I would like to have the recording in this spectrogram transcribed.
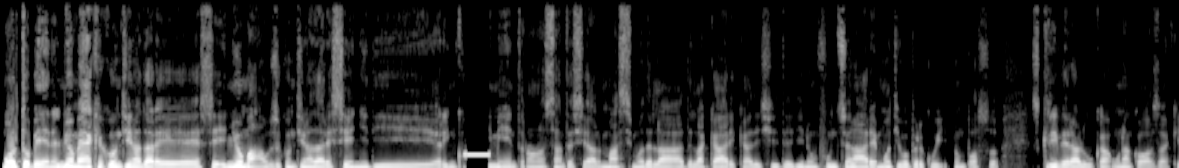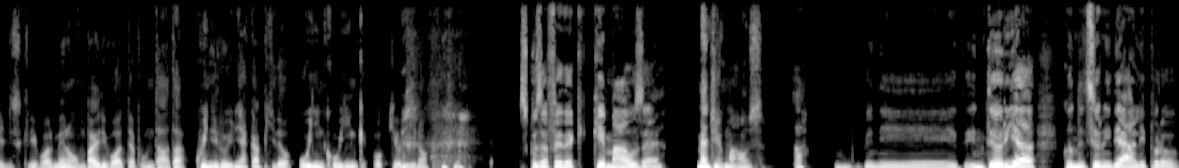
Molto bene, il mio Mac continua a dare, se- il mio mouse continua a dare segni di rincoglionimento nonostante sia al massimo della, della, carica, decide di non funzionare, motivo per cui non posso scrivere a Luca una cosa che gli scrivo almeno un paio di volte a puntata, quindi lui mi ha capito, wink wink, occhiolino. Scusa Fede, che mouse è? Magic Mouse quindi in teoria condizioni ideali però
